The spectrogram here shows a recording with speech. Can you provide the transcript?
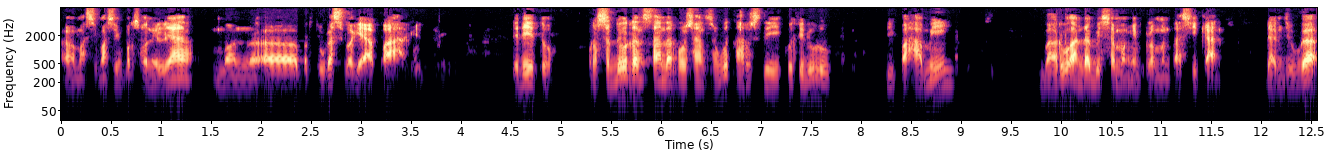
masing-masing personilnya men, uh, bertugas sebagai apa gitu. Jadi itu prosedur dan standar perusahaan tersebut harus diikuti dulu, dipahami, baru Anda bisa mengimplementasikan dan juga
